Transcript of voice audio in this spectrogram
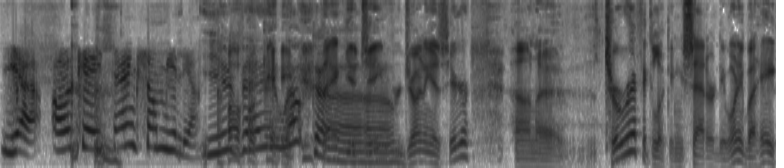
Yeah. Okay. Thanks Amelia. You're very Okay. welcome. Thank you, Jean, for joining us here on a terrific looking Saturday morning. But hey,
